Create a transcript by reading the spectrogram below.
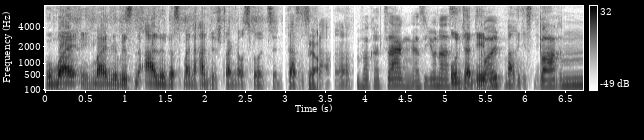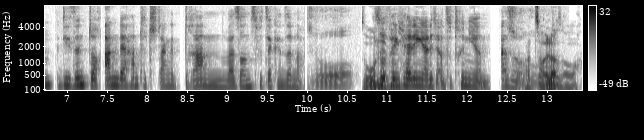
Wobei, ich meine, wir wissen alle, dass meine Handelstangen aus Gold sind. Das ist Ja. klar. Ja. Ich wollte gerade sagen, also Jonas, Unter dem mache ich es nicht. Goldbarren, die sind doch an der Hantelstange dran, weil sonst wird es ja keinen Sinn machen. So. So, So fängt Henning ja nicht an zu trainieren. Also, Was soll das auch?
